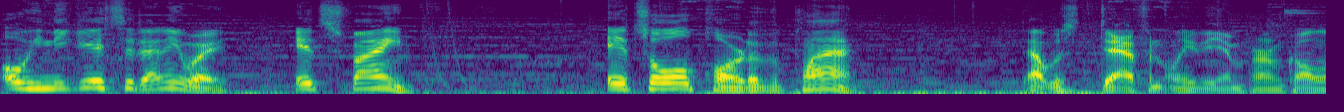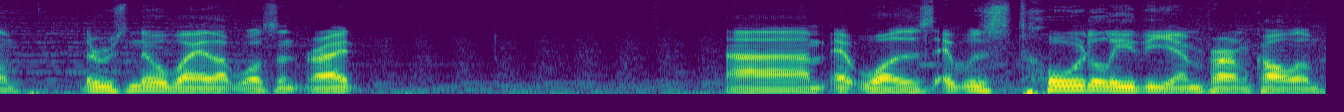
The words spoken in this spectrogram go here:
Oh, he negated anyway. It's fine. It's all part of the plan. That was definitely the imperm column. There was no way that wasn't, right? Um, it was. It was totally the imperm column.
